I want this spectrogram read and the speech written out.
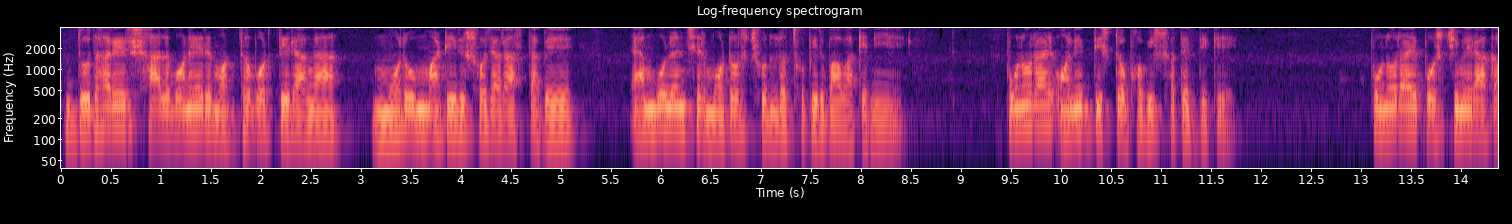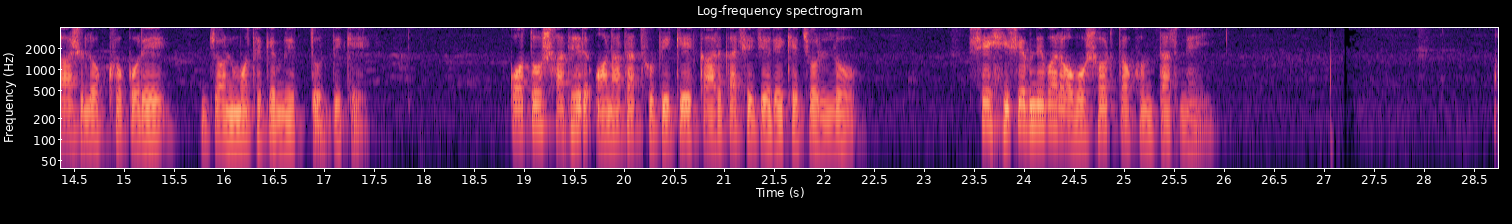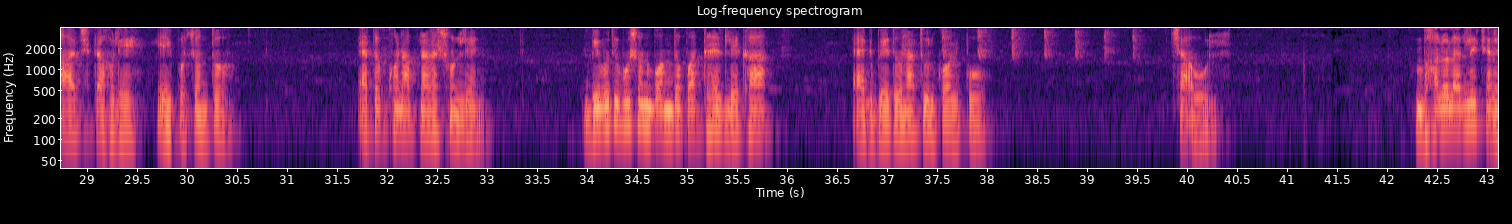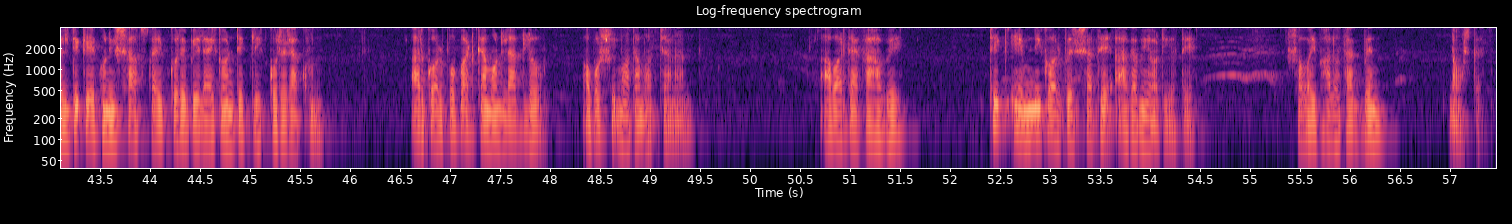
দুধারের শালবনের মধ্যবর্তী রাঙা মরুম মাটির সোজা রাস্তা বেয়ে অ্যাম্বুলেন্সের মোটর ছুটল থুপির বাবাকে নিয়ে। পুনরায় অনির্দিষ্ট ভবিষ্যতের দিকে। পুনরায় পশ্চিমের আকাশ লক্ষ্য করে জন্ম থেকে মৃত্যুর দিকে। কত সাধের অনাথা থুপিকে কার কাছে যে রেখে চলল, সে হিসেব নেবার অবসর তখন তার নেই। আজ তাহলে এই পর্যন্ত। এতক্ষণ আপনারা শুনলেন বিভূতিভূষণ বন্দ্যোপাধ্যায়ের লেখা এক বেদনাতুর গল্প, চাউল। ভালো লাগলে চ্যানেলটিকে এখনই সাবস্ক্রাইব করে বেল আইকনটি ক্লিক করে রাখুন। আর গল্প পাঠ কেমন লাগল অবশ্যই মতামত জানান। আবার দেখা হবে ঠিক এমনি গল্পের সাথে আগামী অডিওতে। সবাই ভালো থাকবেন। নমস্কার।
